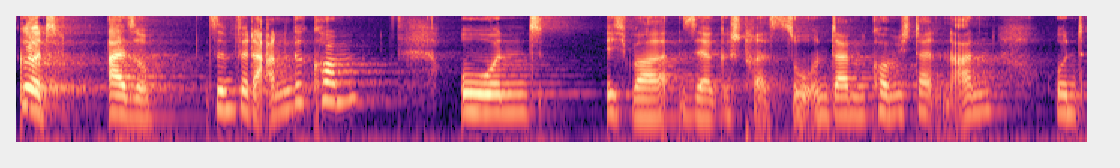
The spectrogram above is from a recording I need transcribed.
Gut. Also sind wir da angekommen und ich war sehr gestresst. So, und dann komme ich da an und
